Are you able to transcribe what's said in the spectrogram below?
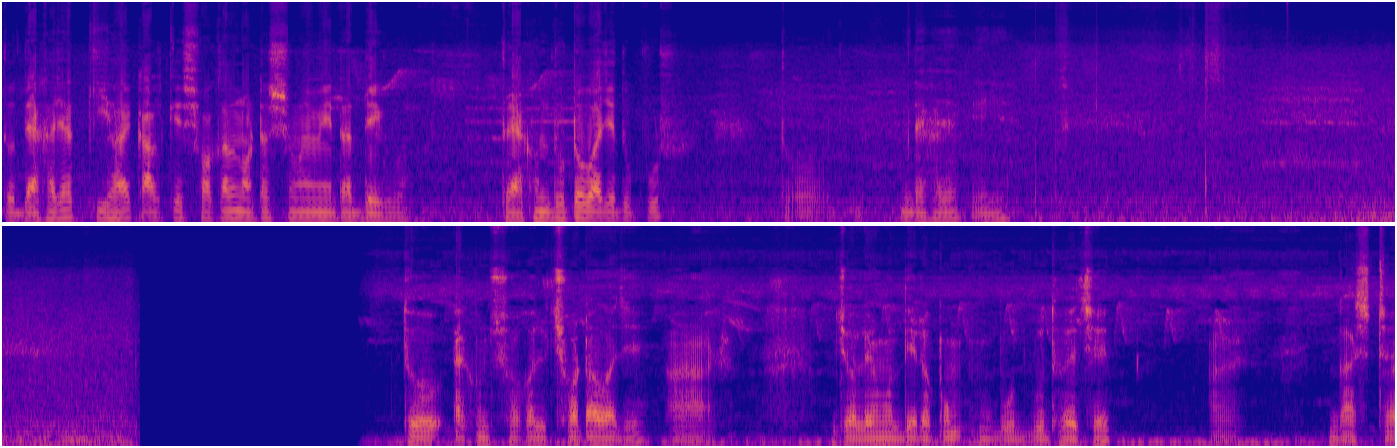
তো দেখা যাক কি হয়। কালকে সকাল নটার সময় আমি এটা দেখব। তো এখন দুটো বাজে দুপুর। তো দেখা যাক এই। তো এখন সকাল ছটা বাজে আর জলের মধ্যে এরকম বুদবুদ হয়েছে আর গাছটা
